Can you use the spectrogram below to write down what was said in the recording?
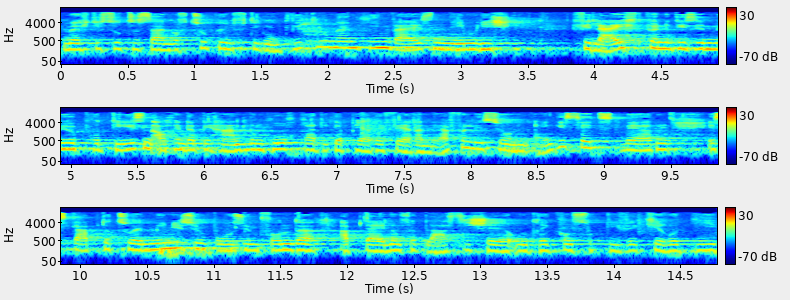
möchte ich sozusagen auf zukünftige Entwicklungen hinweisen, nämlich Vielleicht können diese Myoprothesen auch in der Behandlung hochgradiger peripherer Nervenläsionen eingesetzt werden. Es gab dazu ein Minisymposium von der Abteilung für plastische und rekonstruktive Chirurgie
